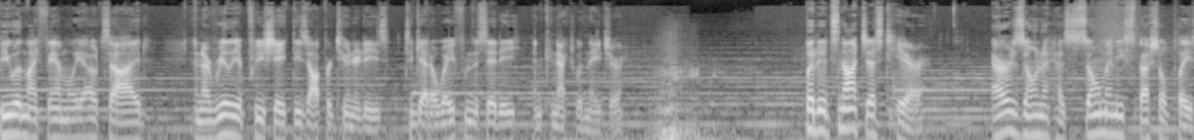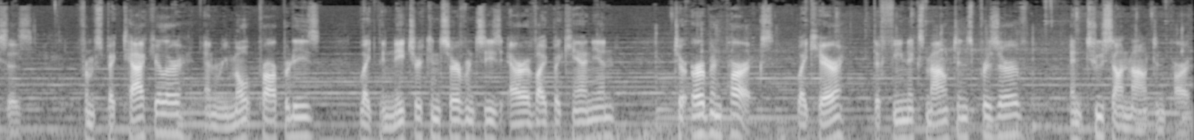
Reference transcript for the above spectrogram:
be with my family outside, and I really appreciate these opportunities to get away from the city and connect with nature. But it's not just here. Arizona has so many special places, from spectacular and remote properties like the Nature Conservancy's Aravaipa Canyon, to urban parks like here, the Phoenix Mountains Preserve and Tucson Mountain Park.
